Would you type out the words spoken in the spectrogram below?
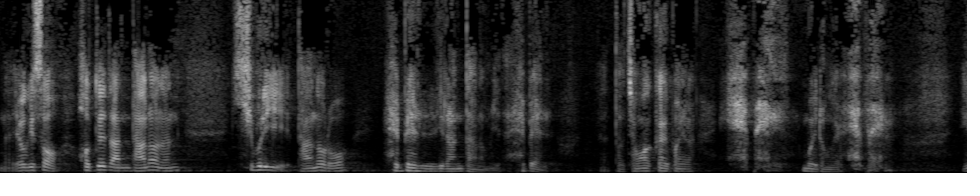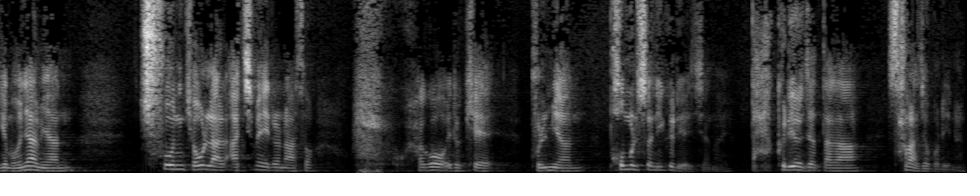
네, 여기서 헛되다는 단어는 히브리 단어로 헤벨이란 단어입니다. 헤벨. 더 정확하게 보면 헤벨 뭐 이런 거예요. 헤벨. 이게 뭐냐면 추운 겨울날 아침에 일어나서 후 하고 이렇게 불면 포물선이 그려지잖아요. 딱 그려졌다가 사라져버리는.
